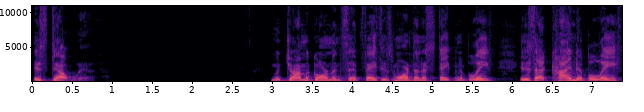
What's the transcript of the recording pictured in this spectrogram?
is dealt with. John MacGorman said, faith is more than a statement of belief. It is that kind of belief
